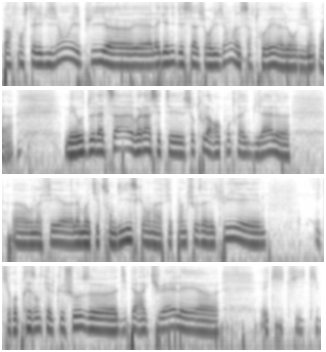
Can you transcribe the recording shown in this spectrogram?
par France Télévisions et puis elle a gagné Destination Eurovision et elle s'est retrouvée à l'Eurovision voilà. Mais au-delà de ça, voilà, c'était surtout la rencontre avec Bilal. euh, euh, on a fait euh, la moitié de son disque, on a fait plein de choses avec lui et, qui représente quelque chose d'hyper actuel et, qui, qui-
